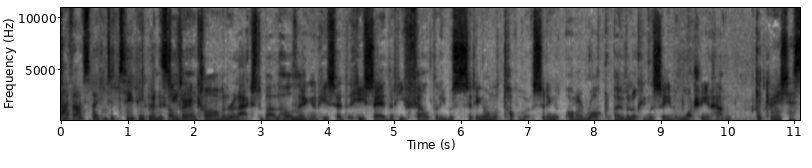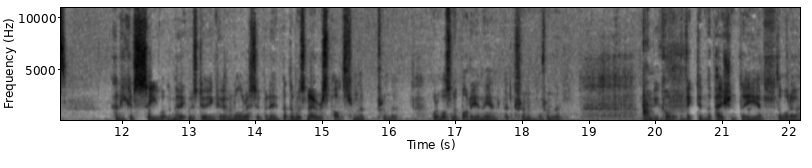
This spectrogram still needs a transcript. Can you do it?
I've, I've spoken to two people in and the he felt studio. very calm and relaxed about the whole Hmm. thing. And he said that he said that he felt that he was sitting on the top of it, sitting on a rock, overlooking the scene, watching it happen. Good gracious. and he could see what the medic was doing to him and all the rest of it. But, it, but there was no response from the from the well, it wasn't a body in the end, but from from the what do you call it? The victim, the patient, the um, the whatever.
